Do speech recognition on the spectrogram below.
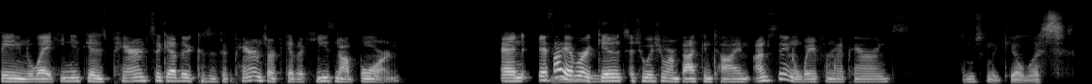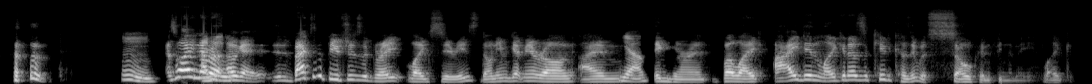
fading away. He needs to get his parents together because if his parents are together, he's not born. And if I ever get mm. in a situation where I'm back in time, I'm staying away from my parents. I'm just gonna kill myself. Mm, That's why I never. mean- okay, Back to the Future is a great like series. Don't even get me wrong. I'm yeah, ignorant, but like I didn't like it as a kid because it was so confusing to me. Like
